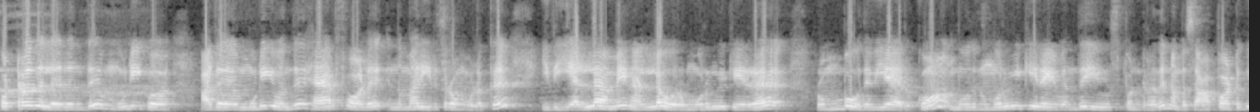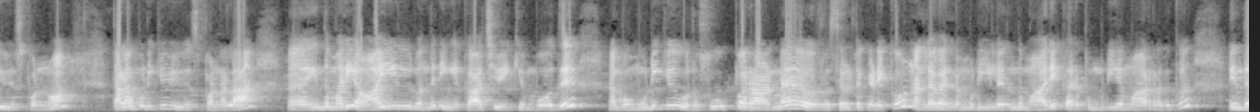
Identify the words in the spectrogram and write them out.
கொட்டுறதுலேருந்து முடி கொ- அதை முடி வந்து ஹேர் ஃபாலு இந்த மாதிரி இருக்கிறவங்களுக்கு இது எல்லாமே நல்ல ஒரு முருங்கைக்கீரை ரொம்ப உதவியாக இருக்கும். முரு முருங்கைக்கீரை வந்து யூஸ் பண்ணுறது நம்ம சாப்பாட்டுக்கு யூஸ் பண்ணோம். தலைமுடிக்கும் யூஸ் பண்ணலாம். இந்த மாதிரி ஆயில் வந்து நீங்கள் காய்ச்சி வைக்கும்போது நம்ம முடிக்கு ஒரு சூப்பரான ஒரு ரிசல்ட்டு கிடைக்கும். நல்ல வெள்ளை முடியிலேருந்து மாறி கருப்பு முடியை மாறுறதுக்கு இந்த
